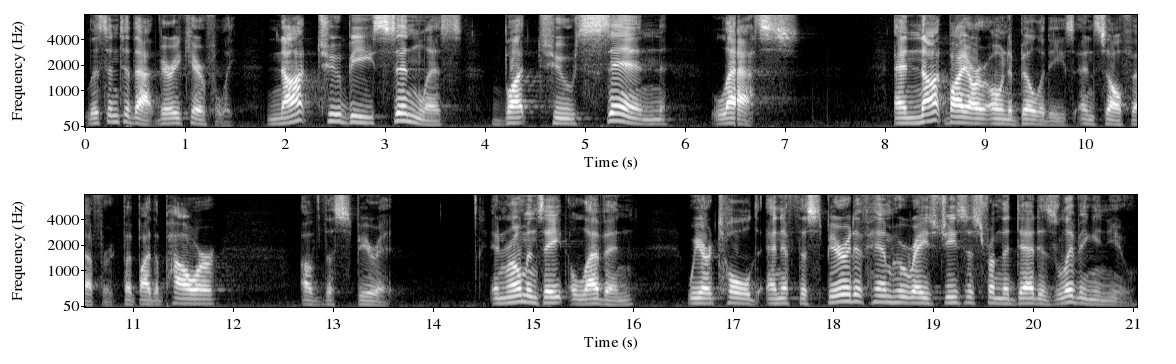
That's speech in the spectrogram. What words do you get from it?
Listen to that very carefully not to be sinless, but to sin less. And not by our own abilities and self effort, but by the power of the Spirit. In Romans 8 11, we are told, And if the Spirit of Him who raised Jesus from the dead is living in you,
